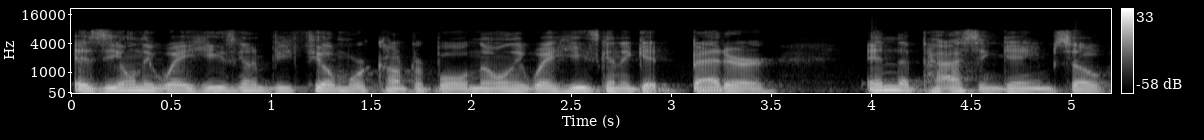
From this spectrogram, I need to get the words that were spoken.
is the only way he's going to be feel more comfortable and the only way he's going to get better in the passing game. So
